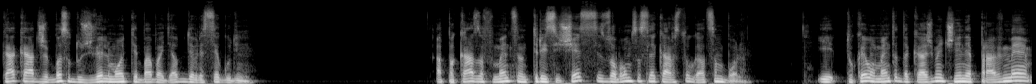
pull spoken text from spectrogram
как аджаба са доживели моите баба и дядо 90 години. А пък аз в момента на 36 се зобвам с лекарство, когато съм болен. И тук е момента да кажем, че ние не правиме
